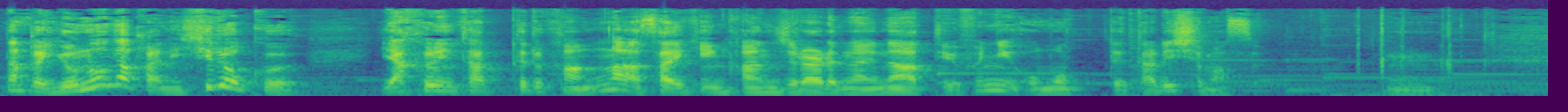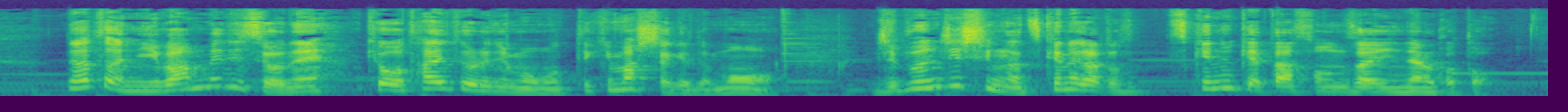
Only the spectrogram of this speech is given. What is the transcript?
なんか世の中に広く役に立ってる感が最近感じられないなっていうふうに思ってたりします。うん。で、あとは2番目ですよね。今日タイトルにも持ってきましたけども、自分自身が突き抜けた、突き抜けた存在になること。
